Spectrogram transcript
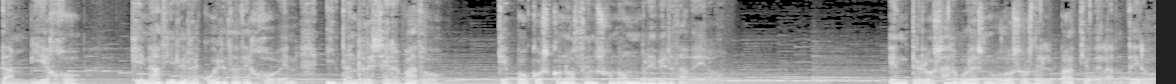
tan viejo que nadie le recuerda de joven y tan reservado que pocos conocen su nombre verdadero. Entre los árboles nudosos del patio delantero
